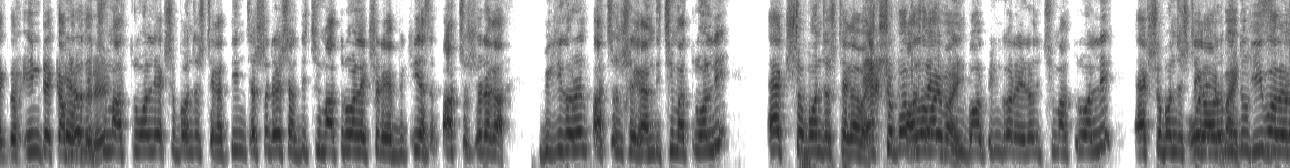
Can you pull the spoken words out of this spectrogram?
একদম ইনটেক কাপড় দিচ্ছি মাত্র অনলি একশো পঞ্চাশ টাকা তিন চারশো টাকা সাথে দিচ্ছি মাত্র অনলি একশো টাকা বিক্রি আছে পাঁচশো টাকা। বিক্রি করবেন পাঁচশো টাকা আমি দিচ্ছি মাত্র অনলি একশো পঞ্চাশ টাকা ভাই। একশো পঞ্চাশ বল পিন করে এটা দিচ্ছি মাত্র অনলি একশো পঞ্চাশ টাকা। কি বলেন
